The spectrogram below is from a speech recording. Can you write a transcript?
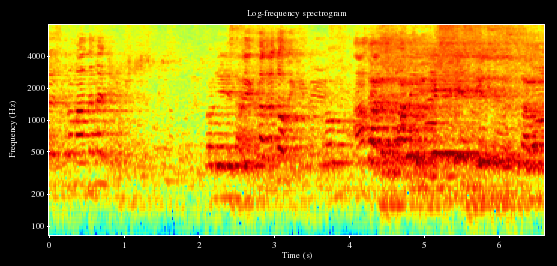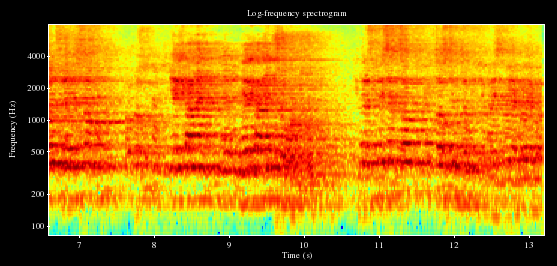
to jest gromadne metrów. No nie jest tak. Kwadratowych. Ale jest, jest, jest ustalone, że są po prostu nielegalne, nielegalne. I teraz myślę, co, co z tym zrobicie Państwo jako, jako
